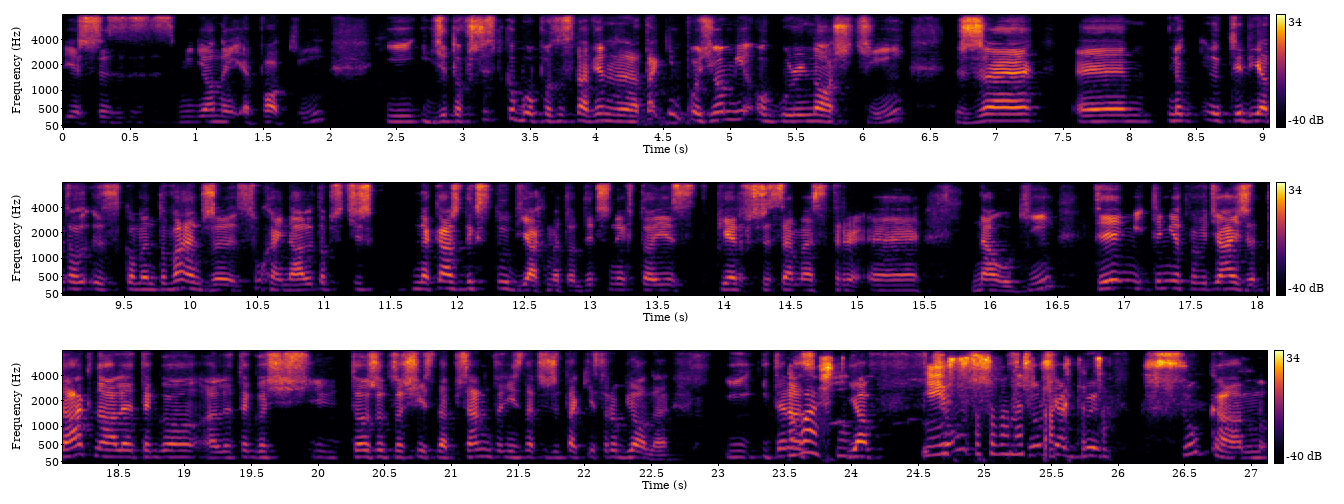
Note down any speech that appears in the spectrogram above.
jeszcze z minionej epoki i, i gdzie to wszystko było pozostawione na takim poziomie ogólności, że no, kiedy ja to skomentowałem, że słuchaj, no ale to przecież na każdych studiach metodycznych to jest pierwszy semestr nauki. Ty, ty mi odpowiedziałeś, że tak, no ale tego, ale tego, to, że coś jest napisane, to nie znaczy, że tak jest robione. I, i teraz no ja wciąż, nie jest stosowane wciąż w jakby szukam e,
